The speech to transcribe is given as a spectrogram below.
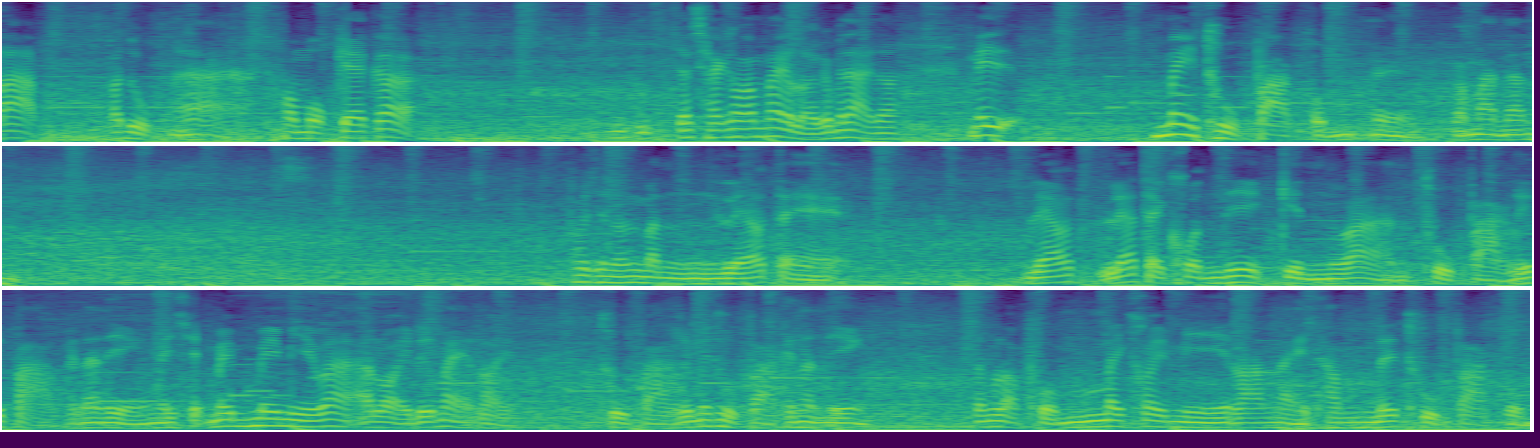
ลาบปลาดุกอ่าห่อหมกแกก็จะใช้คำว่าไม่อร่อยก็ไม่ได้เนอะไม่ ไม่ถูกปากผมเออประมาณนั้น เพราะฉะนั้นมันแล้วแต่แล้วแล้วแต่คนที่กินว่าถูกปากหรือเปล่าแค่นั้นเองไม่ใช่ไม่ไม่มีว่าอร่อยหรือไม่อร่อย ถูกปากหรือไม่ถูกปากแค่นั้นเองสำหรับผมไม่ค่อยมีร้านไหนทำได้ถูกปากผม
